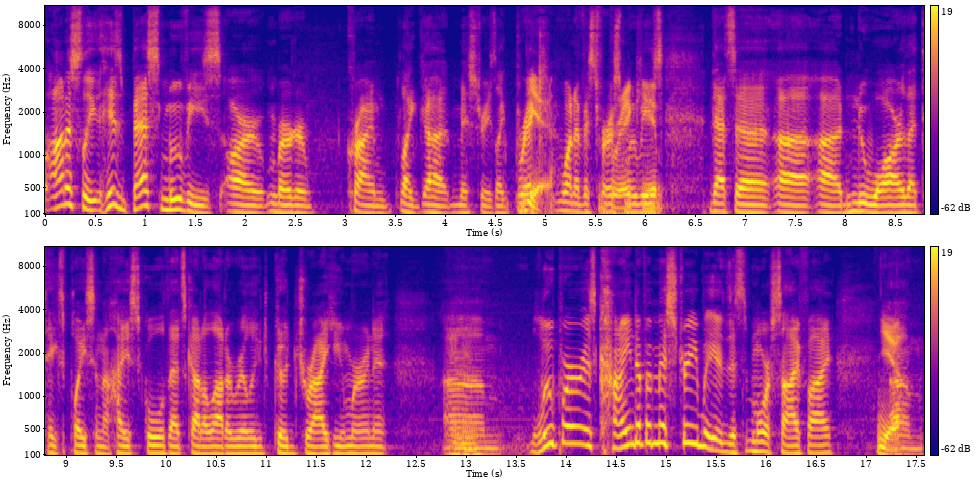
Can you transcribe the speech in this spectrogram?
honestly, his best movies are murder, crime, like uh, mysteries, like Brick, Yeah. one of his first Brick, movies. yep. That's a, a, a noir that takes place in a high school. That's got a lot of really good dry humor in it. Mm-hmm. Um, Looper is kind of a mystery, but it's more sci-fi yeah. um,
